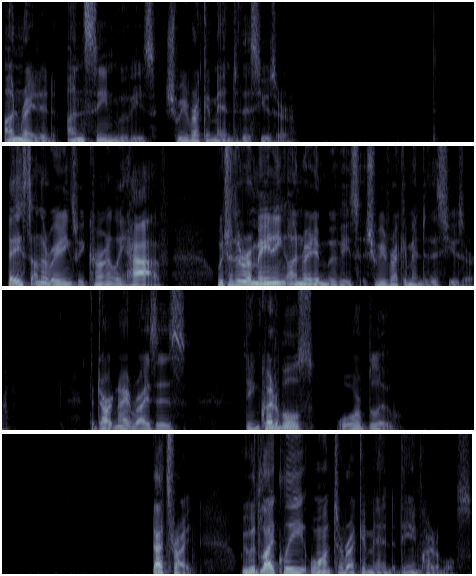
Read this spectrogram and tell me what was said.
unrated, unseen movies should we recommend to this user? Based on the ratings we currently have, which of the remaining unrated movies should we recommend to this user? The Dark Knight Rises, The Incredibles, or Blue? That's right, we would likely want to recommend The Incredibles.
